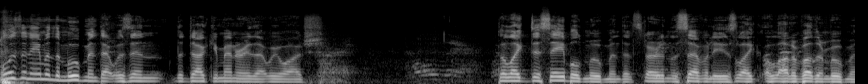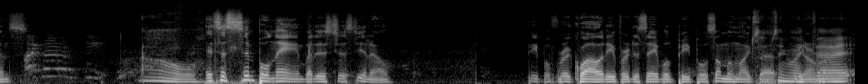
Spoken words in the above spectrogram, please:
What was the name of the movement that was in the documentary that we watched? The like disabled movement that started in the '70s, like a lot of other movements. Oh, It's a simple name, but it's just you know, people for equality for disabled people, something like that. something like that.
